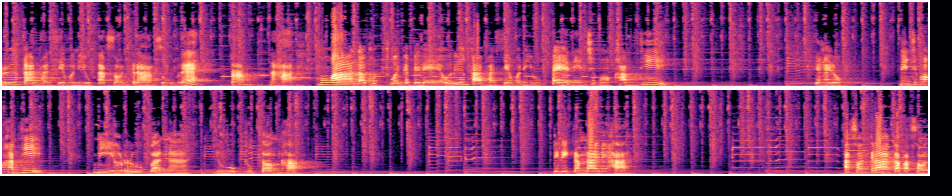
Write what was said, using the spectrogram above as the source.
เรื่องการผันเสียงวรรณยุกต์อักษรกลางสูงและต่ำนะคะ เมื่อวานเราทบทวนกันไปแล้ว เรื่องการผันเสียงวรรณยุกต์แต่เน้นเฉพาะคำที่ ยังไงลูก เน้นเฉพาะคำที่มีรูปวรรณยุกต์ถูกต้องค่ะ เด็กๆจำได้ไหมคะ อักษรกลางกับอักษร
